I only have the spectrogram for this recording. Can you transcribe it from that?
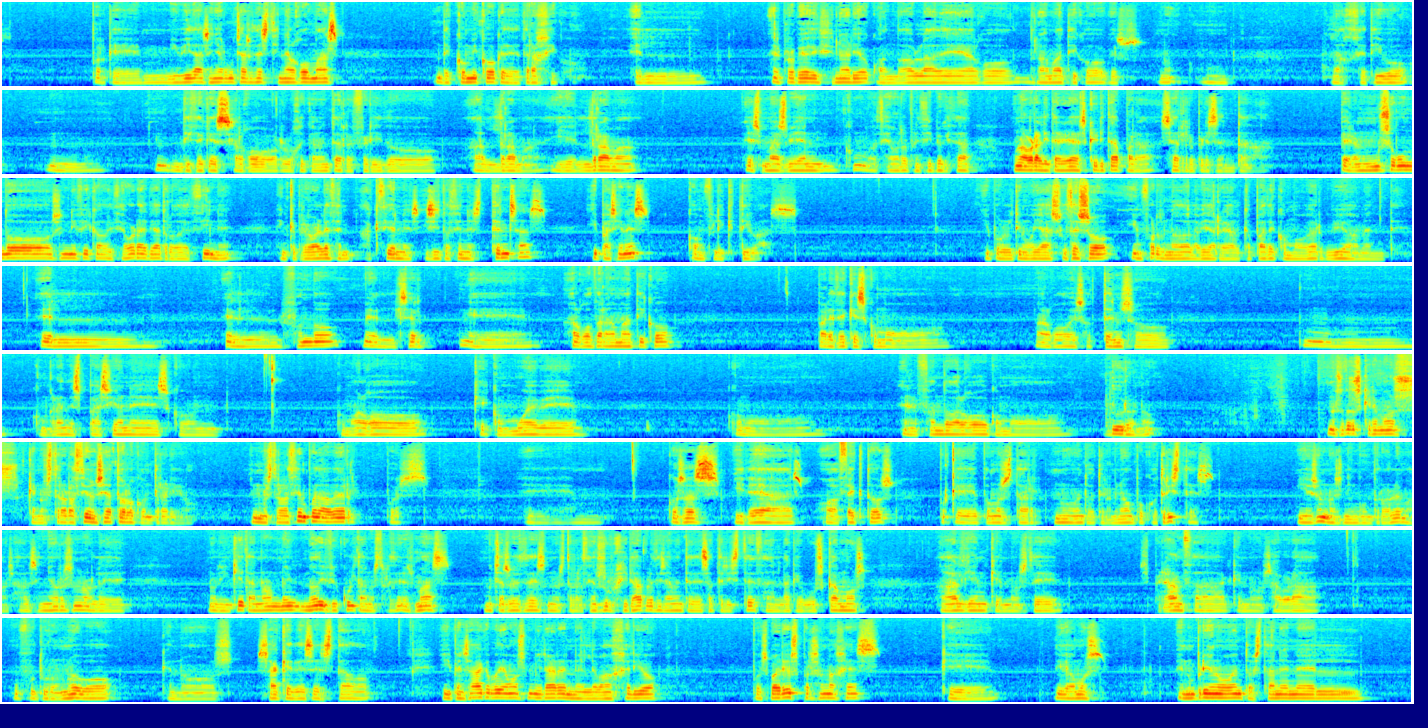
porque mi vida, Señor, muchas veces tiene algo más de cómico que de trágico. El, propio diccionario, cuando habla de algo dramático, que es ¿no? el adjetivo, mm, dice que es algo lógicamente referido al drama. Y el drama es más bien, como decíamos al principio, quizá una obra literaria escrita para ser representada. Pero en un segundo significado dice obra de teatro de cine, en que prevalecen acciones y situaciones tensas y pasiones conflictivas. Y por último ya suceso infortunado de la vida real, capaz de conmover vivamente. El, el fondo, el ser eh, algo dramático, parece que es como algo eso tenso, mm, con grandes pasiones, con como algo que conmueve, como en el fondo algo como duro, ¿no? Nosotros queremos que nuestra oración sea todo lo contrario. En nuestra oración puede haber, pues, eh, cosas, ideas o afectos, porque podemos estar en un momento determinado un poco tristes. Y eso no es ningún problema. O sea, al Señor eso no le, no le inquieta, no, no, dificulta nuestra oración. Es más, muchas veces nuestra oración surgirá precisamente de esa tristeza en la que buscamos a alguien que nos dé esperanza, que nos abra un futuro nuevo, que nos saque de ese estado. Y pensaba que podíamos mirar en el Evangelio pues varios personajes que, digamos, en un primer momento están en el,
